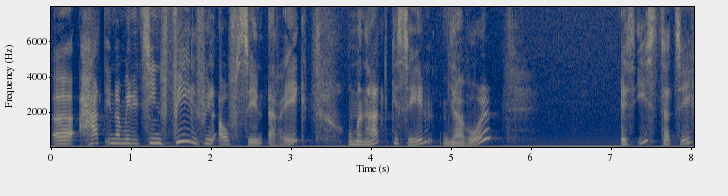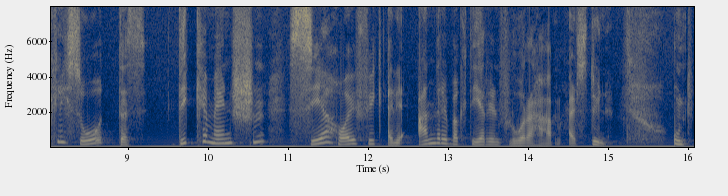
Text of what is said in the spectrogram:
äh, hat in der Medizin viel, viel Aufsehen erregt. Und man hat gesehen, jawohl, es ist tatsächlich so, dass dicke Menschen sehr häufig eine andere Bakterienflora haben als dünne. Und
